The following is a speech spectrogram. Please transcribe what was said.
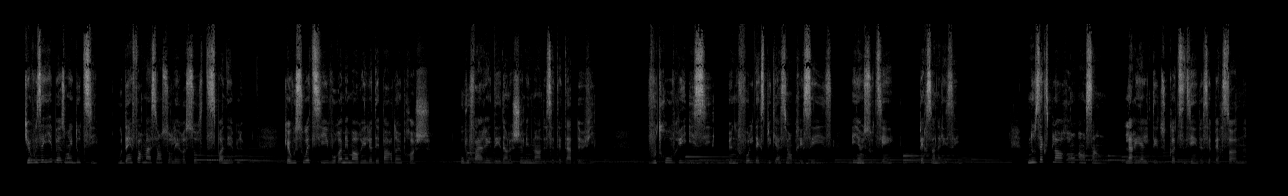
Que vous ayez besoin d'outils ou d'informations sur les ressources disponibles, que vous souhaitiez vous remémorer le départ d'un proche ou vous faire aider dans le cheminement de cette étape de vie, vous trouverez ici une foule d'explications précises et un soutien personnalisé. Nous explorerons ensemble la réalité du quotidien de ces personnes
